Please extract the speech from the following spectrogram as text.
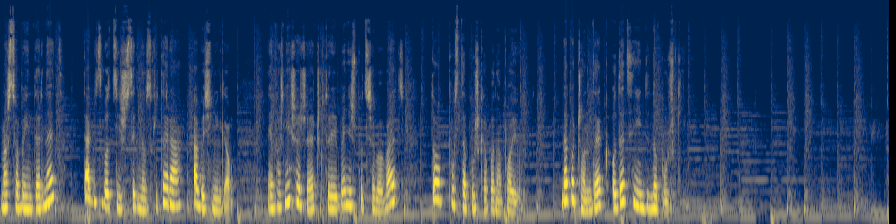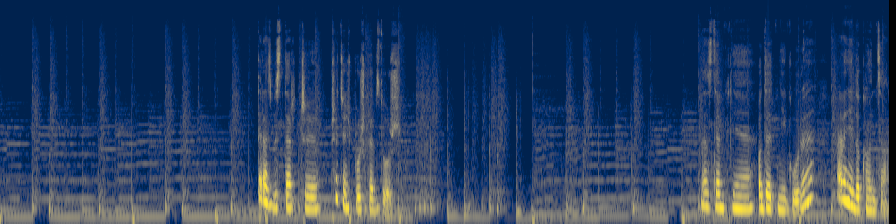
Masz słaby internet? Tak wzmocnisz sygnał z routera, aby śmigał. Najważniejsza rzecz, której będziesz potrzebować, to pusta puszka po napoju. Na początek odetnij dno puszki. Teraz wystarczy przeciąć puszkę wzdłuż. Następnie odetnij górę, ale nie do końca.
